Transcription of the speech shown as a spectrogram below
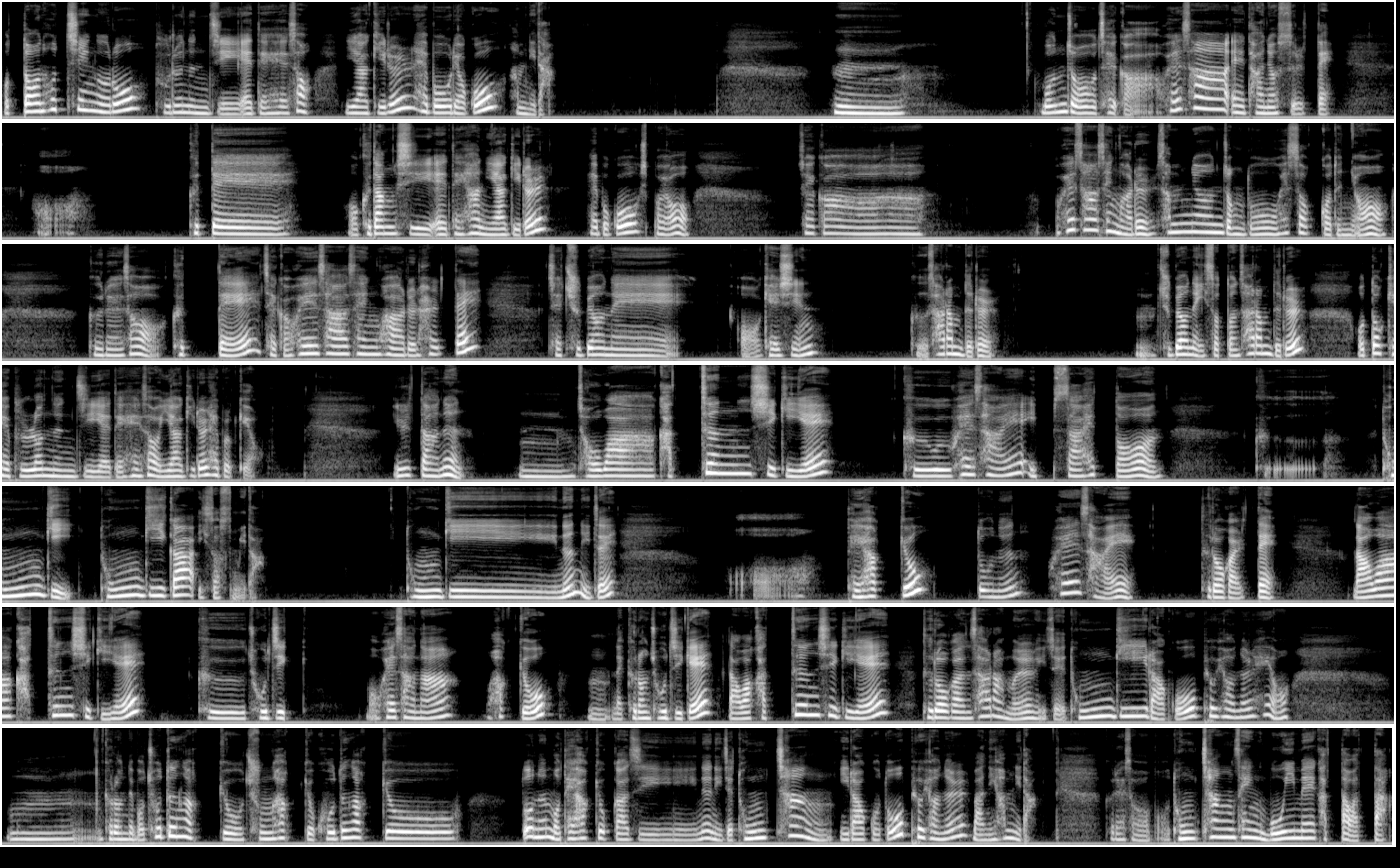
어떤 호칭으로 부르는지에 대해서 이야기를 해보려고 합니다. 음, 먼저 제가 회사에 다녔을 때, 어, 그때, 어, 그 당시에 대한 이야기를 해보고 싶어요. 제가 회사 생활을 3년 정도 했었거든요. 그래서 그 때 제가 회사 생활을 할 때 제 주변에 어, 계신 그 사람들을 음, 주변에 있었던 사람들을 어떻게 불렀는지에 대해서 이야기를 해볼게요. 일단은 음, 저와 같은 시기에 그 회사에 입사했던 그 동기, 동기가 있었습니다. 동기는 이제 어, 대학교 또는 회사에 들어갈 때 나와 같은 시기에 그 조직, 뭐 회사나 뭐 학교, 음, 네, 그런 조직에 나와 같은 시기에 들어간 사람을 이제 동기라고 표현을 해요. 음, 그런데 뭐 초등학교, 중학교, 고등학교 또는 뭐 대학교까지는 이제 동창이라고도 표현을 많이 합니다. 그래서 뭐 동창생 모임에 갔다 왔다.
